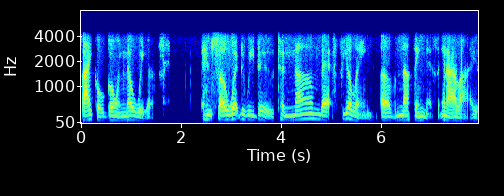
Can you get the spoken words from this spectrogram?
cycle going nowhere. And so, what do we do to numb that feeling of nothingness in our lives?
